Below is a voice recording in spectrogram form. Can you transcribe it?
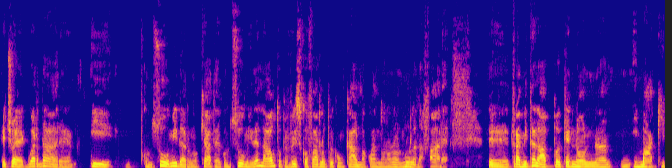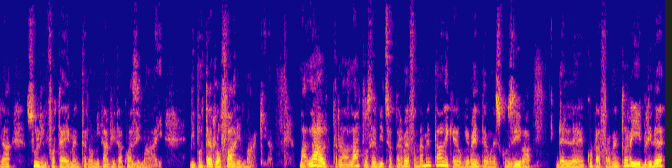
e cioè guardare i consumi, dare un'occhiata ai consumi dell'auto, preferisco farlo poi con calma quando non ho nulla da fare eh, tramite l'app che non in macchina sull'infotainment, non mi capita quasi mai di poterlo fare in macchina. Ma l'altro servizio per me fondamentale, che ovviamente è un'esclusiva delle Cupra Formentor ibride,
